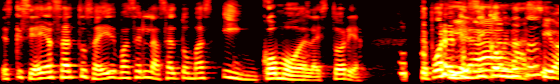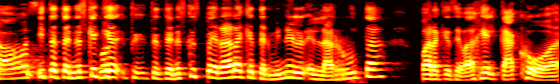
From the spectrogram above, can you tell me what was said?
es que si hay asaltos ahí va a ser el asalto más incómodo de la historia. Te ponen en cinco minutos y te tenés que, que- te, te tenés que esperar a que termine el- la ruta para que se baje el caco. ¿va?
